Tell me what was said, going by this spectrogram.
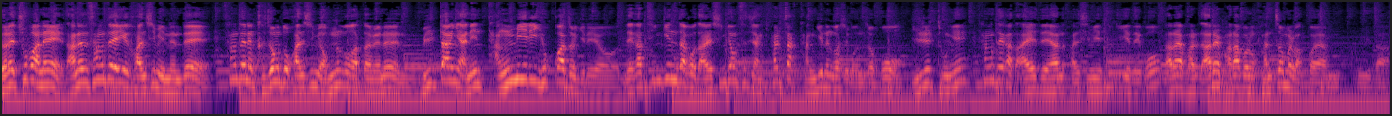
연애 초반에 나는 상대에게 관심이 있는데 상대는 그 정도 관심이 없는 것 같다면은 밀당이 아닌 당밀이 효과적이래요. 내가 튕긴다고 나를 신경 쓰지 않게 살짝 당기는 것이 먼저고 이를 통해 상대가 나에 대한 관심이 생기게 되고 나를, 바- 나를 바라보는 관점을 바꿔야 합니다.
